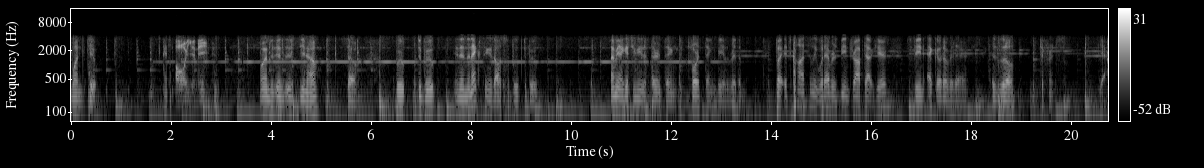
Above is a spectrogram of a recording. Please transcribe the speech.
One to two. That's all you need. One is, is you know, so boop to boop, and then the next thing is also boop to boop. I mean, I guess you need a third thing, fourth thing to be the rhythm, but it's constantly whatever's being dropped out here, it's being echoed over there. Is a little difference. Yeah.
